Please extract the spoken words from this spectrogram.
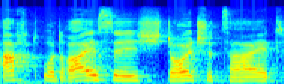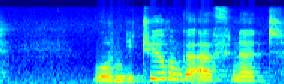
8.30 Uhr deutsche Zeit wurden die Türen geöffnet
